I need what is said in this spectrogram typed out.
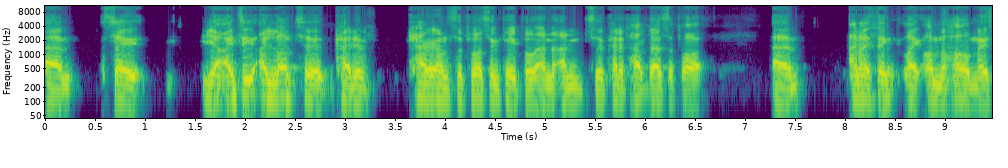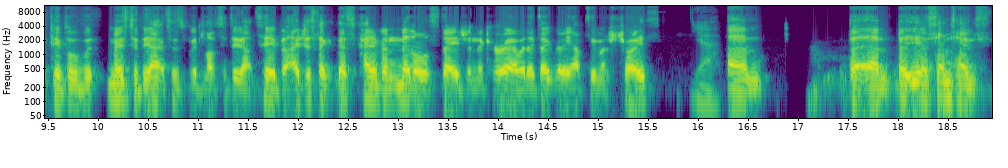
Um, so yeah, I do. I love to kind of carry on supporting people and and to kind of have their support um, and I think, like on the whole, most people, most of the actors would love to do that too. But I just think there's kind of a middle stage in the career where they don't really have too much choice. Yeah. Um, but um, but yeah, sometimes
